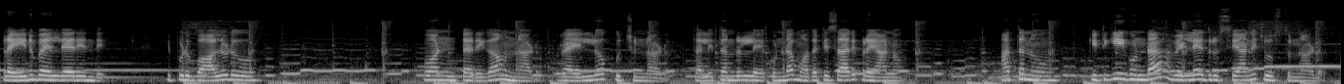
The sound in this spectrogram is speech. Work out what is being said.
ట్రైన్ బయలుదేరింది. ఇప్పుడు బాలుడు ఒంటరిగా ఉన్నాడు. రైల్లో కూర్చున్నాడు. తల్లిదండ్రులు లేకుండా మొదటిసారి ప్రయాణం. అతను కిటికీ గుండా వెళ్ళే దృశ్యాన్ని చూస్తున్నాడు.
